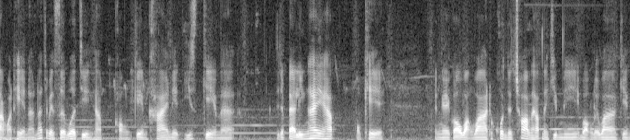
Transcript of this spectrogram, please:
ต่างประเทศนะ น่าจะเป็นเซิร์ฟเวอร์จีนครับ ของเกมค่าย Net East Game นะเดี๋ยวจะแปะลิงก์ให้ครับ โอเค ยังไงก็หวังว่าทุกคนจะชอบนะครับในคลิปนี้ บอกเลยว่าเกม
